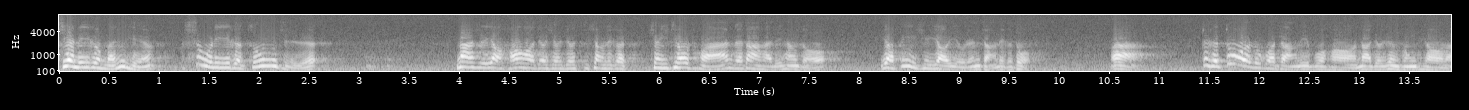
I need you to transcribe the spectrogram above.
建立一个门庭，树立一个宗旨，那是要好好就像就像这个像一条船在大海里想走，要必须要有人掌这个舵，啊，这个舵如果掌力不好，那就任风飘了，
